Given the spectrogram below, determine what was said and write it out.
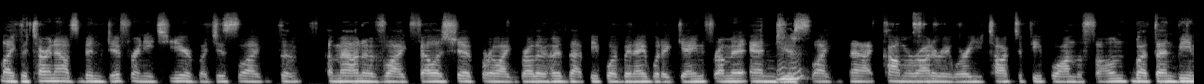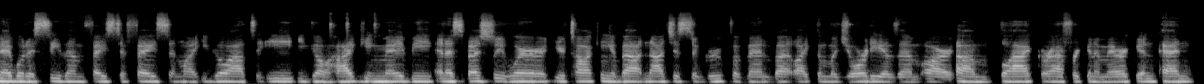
like the turnout's been different each year, but just like the amount of like fellowship or like brotherhood that people have been able to gain from it, and just like that camaraderie where you talk to people on the phone, but then being able to see them face to face and like you go out to eat, you go hiking maybe, and especially where you're talking about not just a group of men, but like the majority of them are um, black or African American, and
